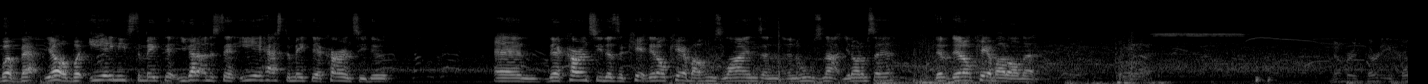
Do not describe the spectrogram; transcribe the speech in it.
But ba- yo, but EA needs to make that. You gotta understand, EA has to make their currency, dude. And their currency doesn't care. They don't care about who's lines and, and who's not. You know what I'm saying? They, they don't care about all that. Number 34,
